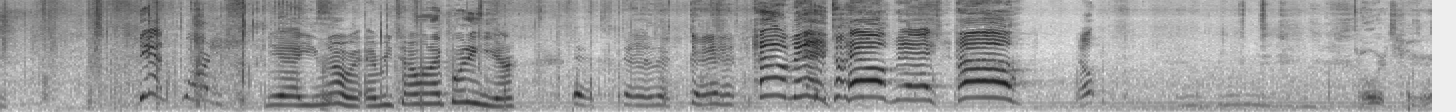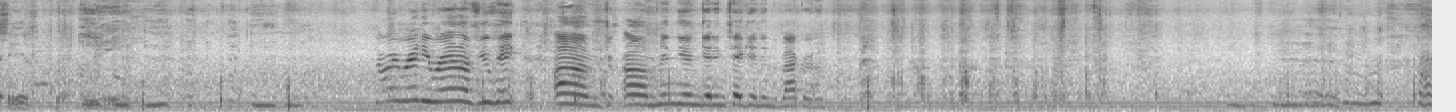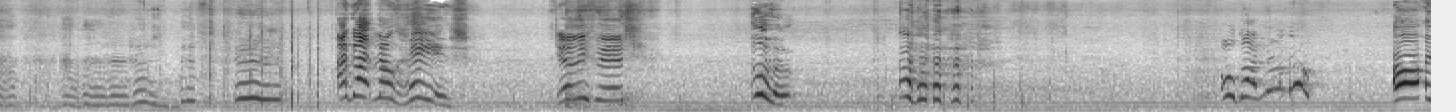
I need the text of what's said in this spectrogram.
Dance party. yeah, you know it. Every time when I put it here. Help me! Help me! Help! Nope. Sorry, already ran if you hate um, um, Minion getting taken in the background. I got no hands. Jellyfish. Oh God, no, no.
